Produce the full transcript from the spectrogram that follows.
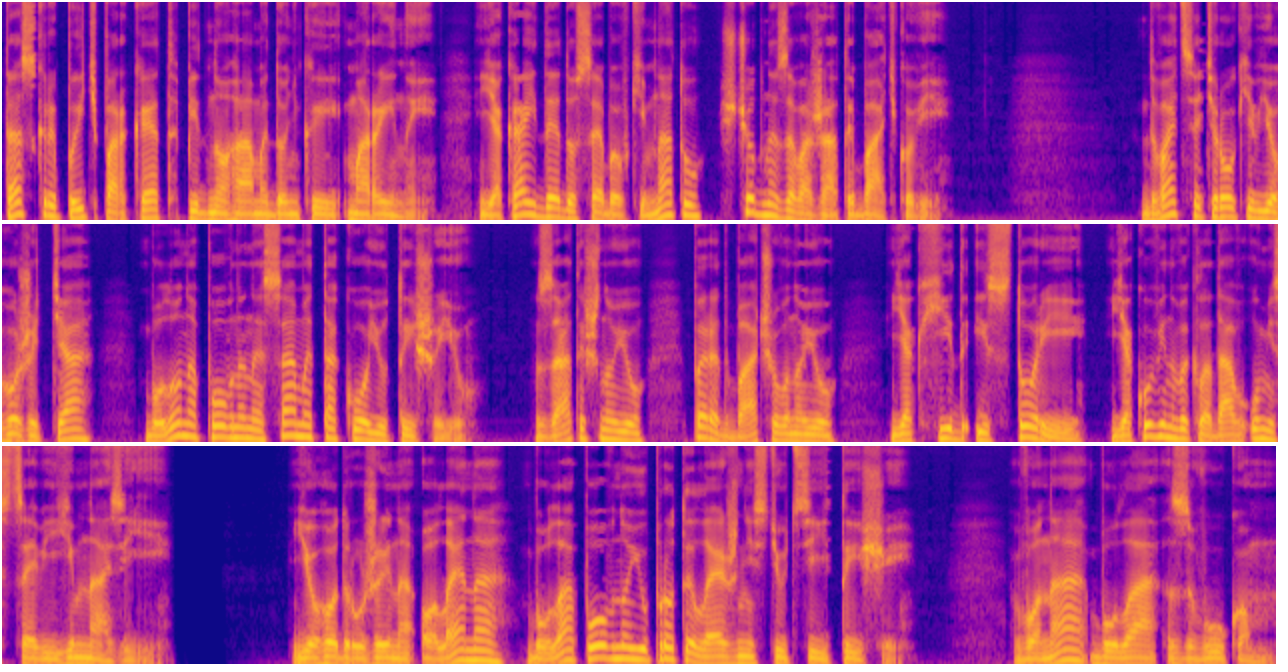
та скрипить паркет під ногами доньки Марини, яка йде до себе в кімнату, щоб не заважати батькові. Двадцять років його життя було наповнене саме такою тишею, затишною, передбачуваною, як хід історії, яку він викладав у місцевій гімназії. Його дружина Олена була повною протилежністю цій тиші. Вона була звуком.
